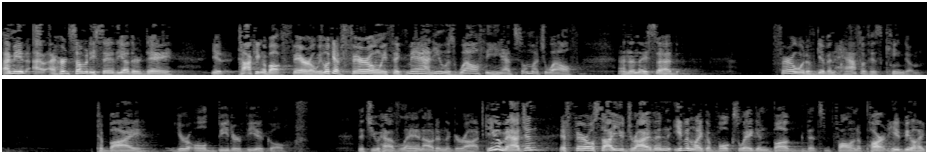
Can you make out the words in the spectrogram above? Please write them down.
I mean, I, I heard somebody say the other day, you know, talking about Pharaoh. We look at Pharaoh and we think, man, he was wealthy. He had so much wealth. And then they said, Pharaoh would have given half of his kingdom to buy your old beater vehicle that you have laying out in the garage. Can you imagine if Pharaoh saw you driving, even like a Volkswagen bug that's fallen apart? He'd be like,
